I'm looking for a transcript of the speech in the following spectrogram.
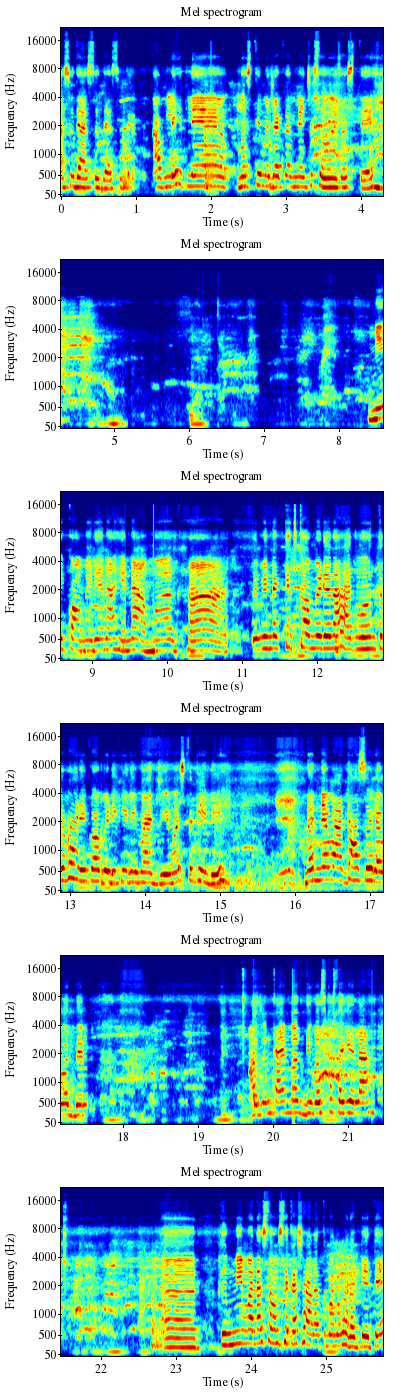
असू द्या असू द्या असू द्या. आपल्या इथले मस्ती मजा करण्याची सवयच असते. मी कॉमेडियन आहे ना मग हा तुम्ही नक्कीच कॉमेडियन आहात म्हणून तर भारी कॉमेडी केली माझी मस्त केली. धन्यवाद हसवल्याबद्दल. अजून काय मग? दिवस कसा गेला? तुम्ही मला संशय कशा आला तुम्हाला मराठी येते?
